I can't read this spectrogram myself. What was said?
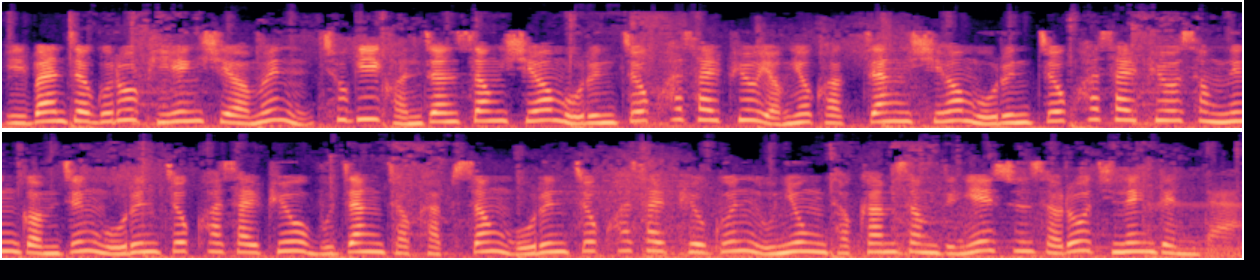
일반적으로 비행시험은 초기 건전성 시험 오른쪽 화살표 영역 확장 시험 오른쪽 화살표 성능 검증 오른쪽 화살표 무장 적합성 오른쪽 화살표군 운용 덕함성 등의 순서로 진행된다.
